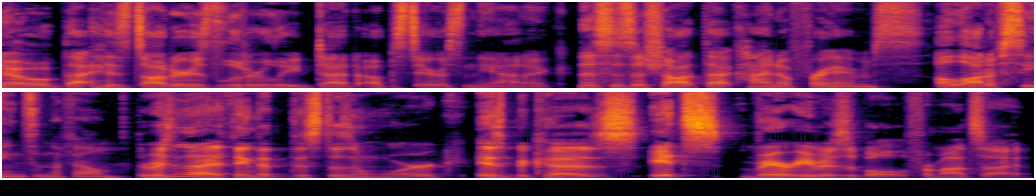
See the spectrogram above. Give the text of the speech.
know that his daughter is literally dead upstairs in the attic. This is a shot that kind of frames a lot of scenes in the film. The reason that I think that this doesn't work is because it's very visible from outside.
